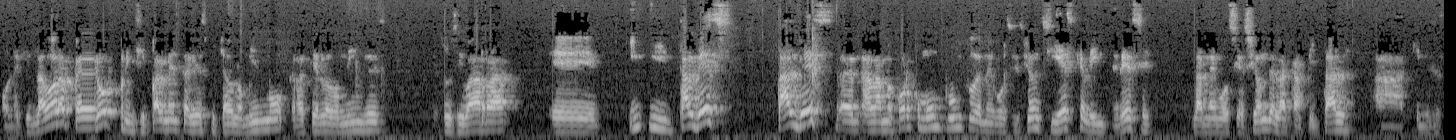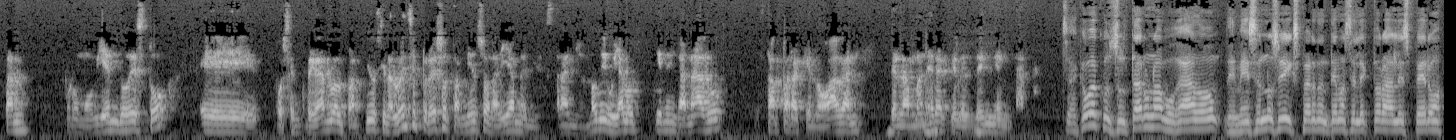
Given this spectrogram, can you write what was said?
o legisladora, pero principalmente había escuchado lo mismo, Graciela Domínguez, Jesús Ibarra, eh, y, tal vez, tal vez, a, lo mejor como un punto de negociación, si es que le interese la negociación de la capital a quienes están promoviendo esto, eh, pues entregarlo al partido sinaloense, pero eso también sonaría medio extraño, ¿no? Digo, ya lo tienen ganado, está para que lo hagan de la manera que les venga en gana. Se acaba de consultar un abogado de mesa, no soy experto en temas electorales, pero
